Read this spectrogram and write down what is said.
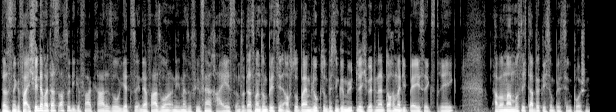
das ist eine Gefahr. Ich finde aber, das ist auch so die Gefahr, gerade so jetzt so in der Phase, wo man nicht mehr so viel verreist und so, dass man so ein bisschen auch so beim Look so ein bisschen gemütlich wird und dann doch immer die Basics trägt. Aber man muss sich da wirklich so ein bisschen pushen.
